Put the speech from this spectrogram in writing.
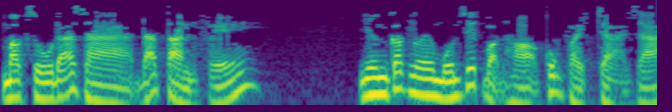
mặc dù đã già, đã tàn phế, nhưng các ngươi muốn giết bọn họ cũng phải trả giá.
